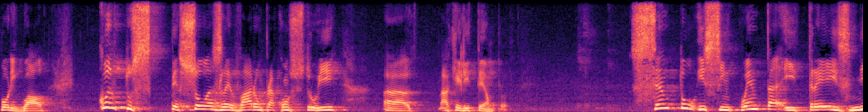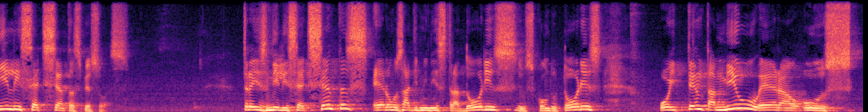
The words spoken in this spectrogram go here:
por igual. Quantas pessoas levaram para construir uh, aquele templo? 153.700 pessoas. 3.700 eram os administradores, os condutores, 80 mil eram os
